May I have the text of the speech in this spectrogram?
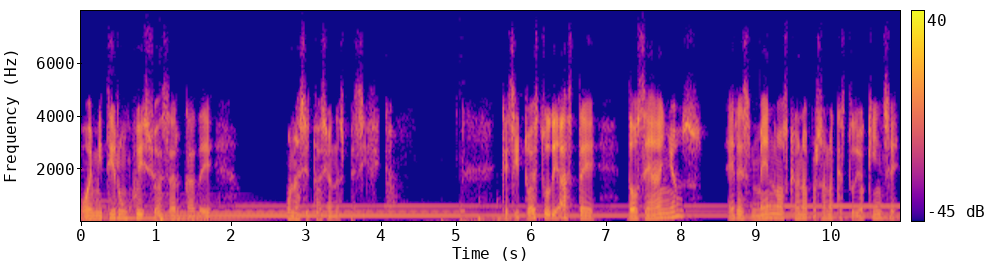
o emitir un juicio acerca de una situación específica. Que si tú estudiaste 12 años, eres menos que una persona que estudió 15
